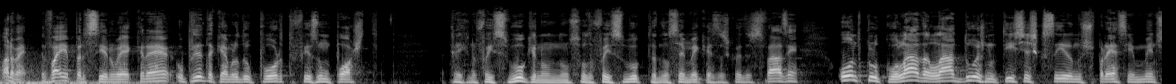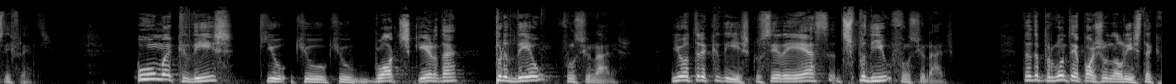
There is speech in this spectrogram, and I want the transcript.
Ora bem, vai aparecer no ecrã, o Presidente da Câmara do Porto fez um post, creio que no Facebook, eu não, não sou do Facebook, portanto não sei como é que essas coisas se fazem, onde colocou lado a lado duas notícias que saíram no Expresso em momentos diferentes. Uma que diz que o, que o, que o Bloco de Esquerda perdeu funcionários. E outra que diz que o CDS despediu funcionários. Portanto, a pergunta é para o jornalista que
